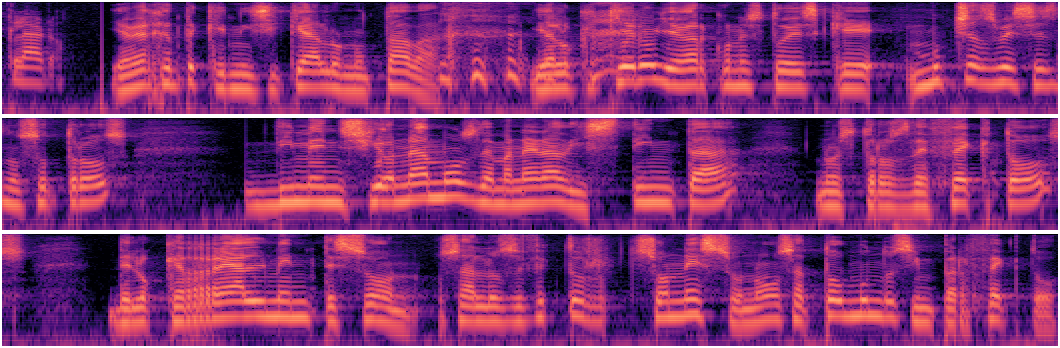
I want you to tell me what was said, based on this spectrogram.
Claro. Y había gente que ni siquiera lo notaba. Y a lo que quiero llegar con esto es que muchas veces nosotros dimensionamos de manera distinta nuestros defectos de lo que realmente son. O sea, los defectos son eso, ¿no? O sea, todo el mundo es imperfecto.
